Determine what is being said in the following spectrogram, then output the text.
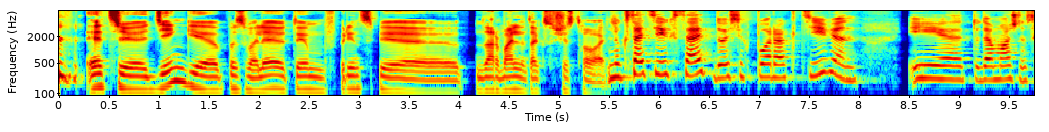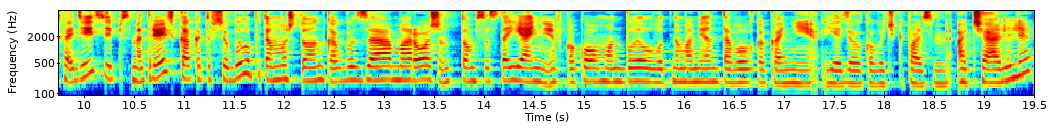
Эти деньги позволяют им, в принципе, нормально так существовать. Ну, кстати, их сайт до сих пор активен, и туда можно сходить и посмотреть, как это все было, потому что он как бы заморожен в том состоянии, в каком он был вот на момент того, как они, я делаю кавычки пальцами, отчалили.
